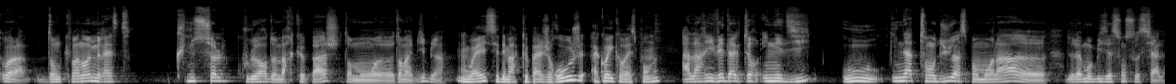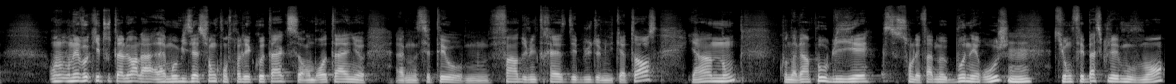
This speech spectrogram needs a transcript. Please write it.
Voilà. Donc maintenant, il me reste qu'une seule couleur de marque-page dans, mon, euh, dans ma Bible. Ouais, c'est des marque-pages rouges. À quoi ils correspondent? À l'arrivée d'acteurs inédits ou inattendus à ce moment-là euh, de la mobilisation sociale. On, on évoquait tout à l'heure la, la mobilisation contre l'écotaxe en Bretagne, euh, c'était au mm, fin 2013, début 2014. Il y a un nom qu'on avait un peu oublié, ce sont les fameux bonnets rouges Mhm. qui ont fait basculer le mouvement,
